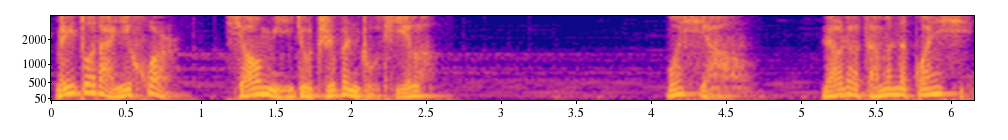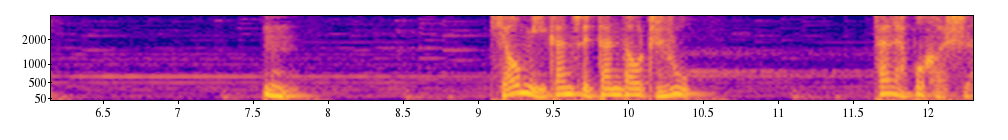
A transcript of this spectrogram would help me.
没多大一会儿，小米就直奔主题了。我想聊聊咱们的关系。嗯，小米干脆单刀直入，咱俩不合适。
